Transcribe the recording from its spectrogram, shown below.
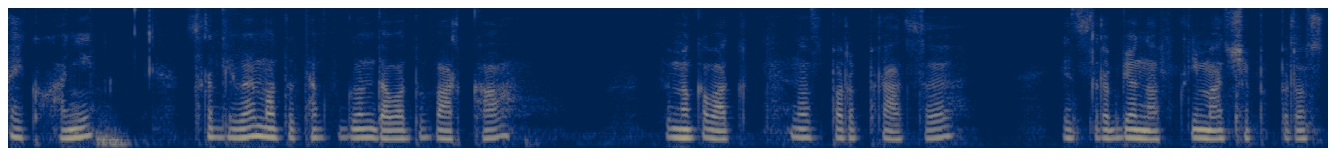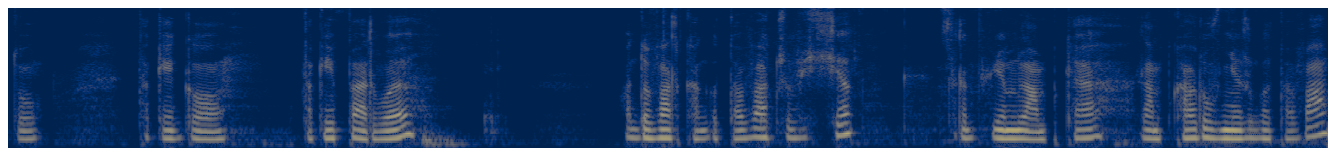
Hej kochani, zrobiłem, oto tak wygląda ładowarka. Wymagała no, sporo pracy. Jest zrobiona w klimacie po prostu takiego, takiej perły. Ładowarka gotowa oczywiście. Zrobiłem lampkę. Lampka również gotowa.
